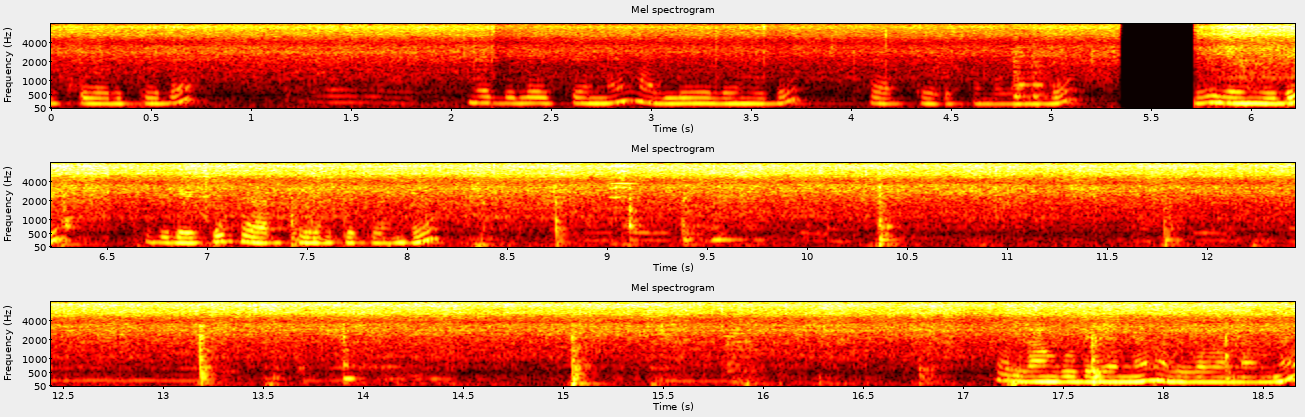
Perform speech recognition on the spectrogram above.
ഇട്ട് കൊടുത്തത്. ഇതിലേക്ക് തന്നെ മല്ലിയിലയും കൂടി ചേർത്ത് കൊടുക്കുന്നുണ്ട്. ഇലയും കൂടി ഇതിലേക്ക് ചേർത്ത് കൊടുത്തിട്ടുണ്ട് എല്ലാം കൂടി തന്നെ നല്ലവണ്ണം ഒന്ന്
